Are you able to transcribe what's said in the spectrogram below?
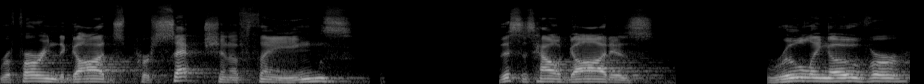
referring to God's perception of things. This is how God is ruling over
